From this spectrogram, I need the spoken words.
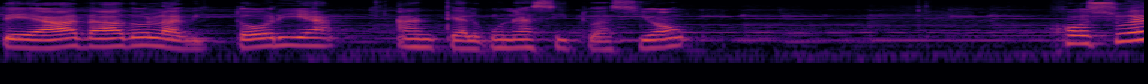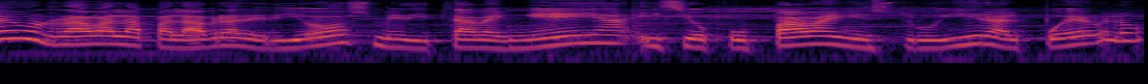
te ha dado la victoria ante alguna situación. Josué honraba la palabra de Dios, meditaba en ella y se ocupaba en instruir al pueblo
